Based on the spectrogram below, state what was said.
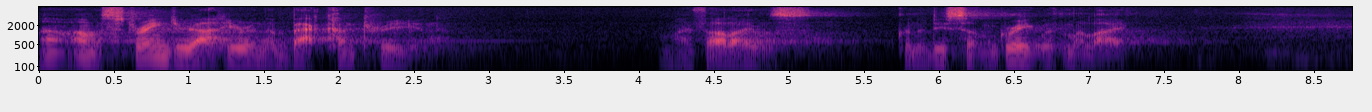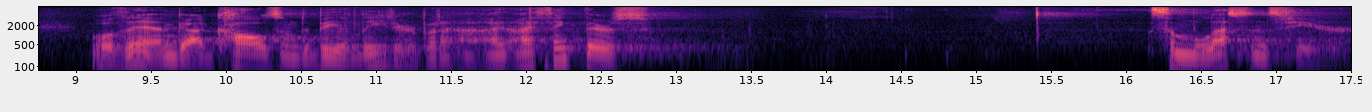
I'm a stranger out here in the backcountry. I thought I was going to do something great with my life. Well, then God calls him to be a leader. But I, I think there's some lessons here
